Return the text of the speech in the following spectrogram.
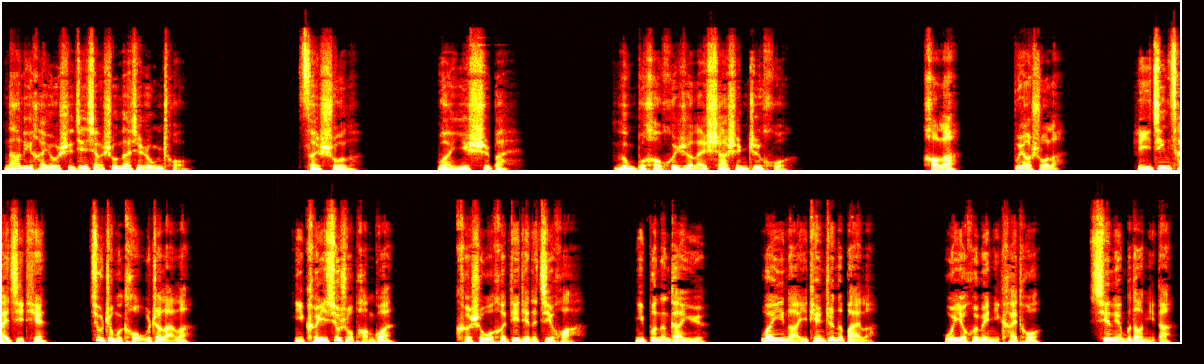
哪里还有时间享受那些荣宠？再说了，万一失败，弄不好会惹来杀身之祸。好了，不要说了，离京才几天，就这么口无遮拦了。你可以袖手旁观，可是我和爹爹的计划，你不能干预。万一哪一天真的败了，我也会为你开脱，牵连不到你的。”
